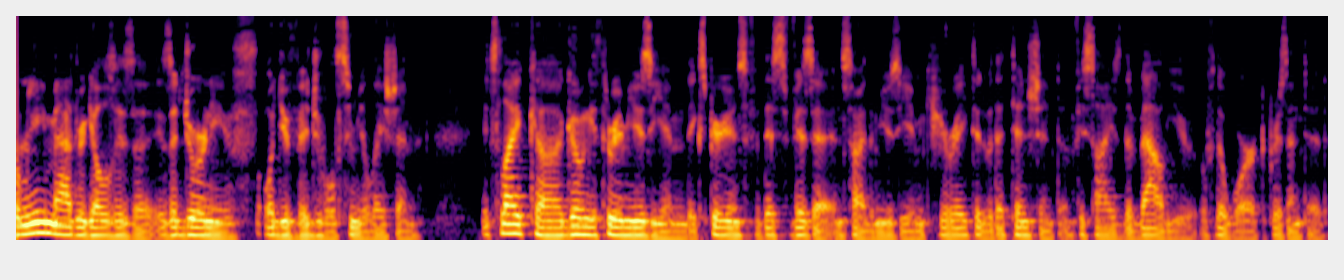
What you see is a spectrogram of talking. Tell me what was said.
For me, Madrigals is a is a journey of audiovisual simulation. It's like uh, going through a museum. The experience of this visit inside the museum, curated with attention to emphasize the value of the work presented.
